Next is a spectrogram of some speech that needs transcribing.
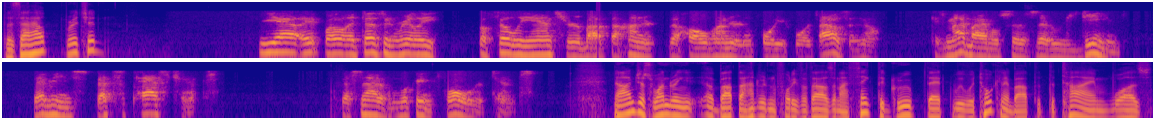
Does that help, Richard? Yeah, it, well, it doesn't really fulfill the answer about the hundred, the whole hundred and forty-four thousand, though, because my Bible says they're redeemed. That means that's a past tense. That's not a looking forward tense. Now, I'm just wondering about the 144,000. I think the group that we were talking about at the time was,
